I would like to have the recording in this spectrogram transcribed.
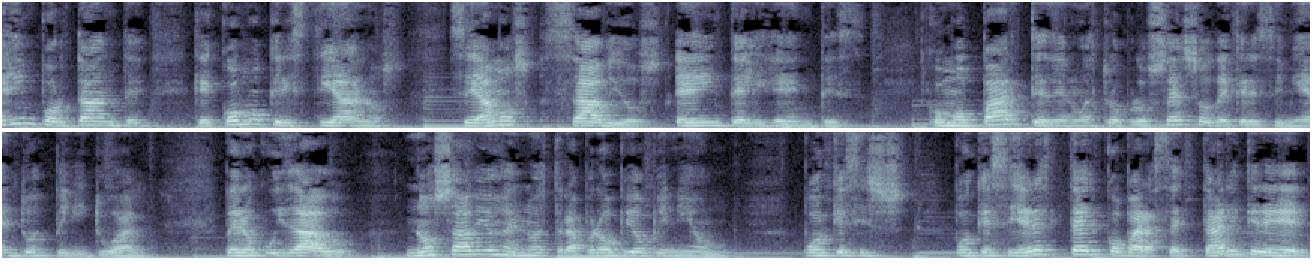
Es importante que como cristianos seamos sabios e inteligentes como parte de nuestro proceso de crecimiento espiritual. Pero cuidado, no sabios en nuestra propia opinión, porque si, porque si eres terco para aceptar y creer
